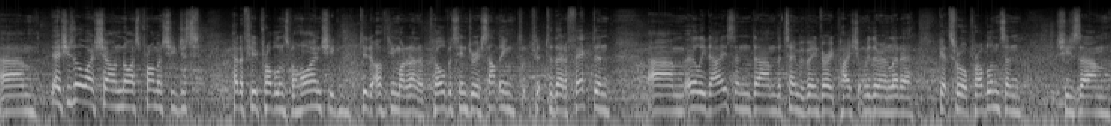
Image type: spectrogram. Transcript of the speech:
um, yeah, she's always shown nice promise. She just had a few problems behind. She did, I think she might have done a pelvis injury or something to, to, to that effect. And um, early days, and um, the team have been very patient with her and let her get through her problems. And she's um,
